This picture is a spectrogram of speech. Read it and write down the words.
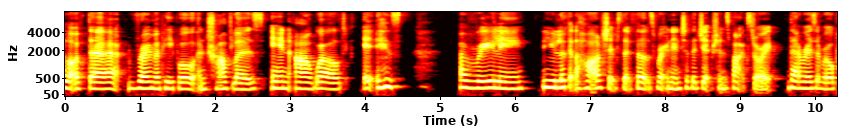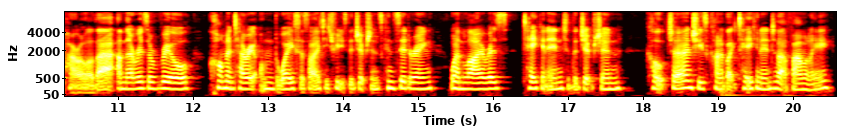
a lot of the Roma people and travelers in our world, it is a really you look at the hardships that Philip's written into the Egyptians' backstory, there is a real parallel there, and there is a real commentary on the way society treats the Egyptians, considering when Lyra's taken into the Egyptian culture and she's kind of like taken into that family,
